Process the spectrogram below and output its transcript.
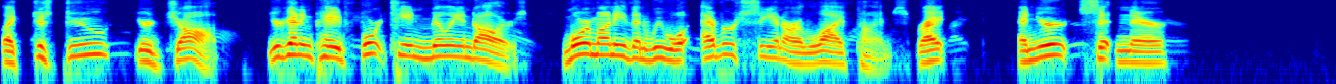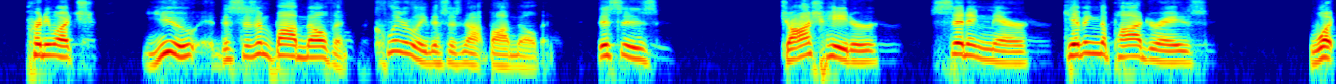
like, just do your job. You're getting paid $14 million, more money than we will ever see in our lifetimes, right? And you're sitting there pretty much you. This isn't Bob Melvin. Clearly, this is not Bob Melvin. This is Josh Hader sitting there giving the Padres what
